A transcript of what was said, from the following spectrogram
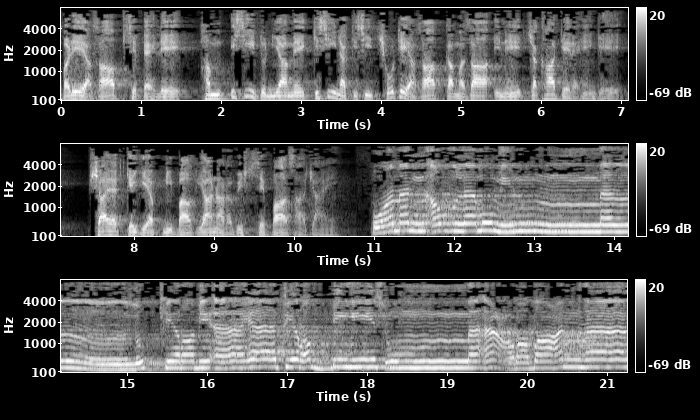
بڑے عذاب سے پہلے ہم اسی دنیا میں کسی نہ کسی چھوٹے عذاب کا مزہ انہیں چکھاتے رہیں گے۔ شاید کہ یہ اپنی باغیانہ روش سے باز آ جائیں۔ ومن اظلم ممن ذکر بآیات ربه ثم اعرض عنها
